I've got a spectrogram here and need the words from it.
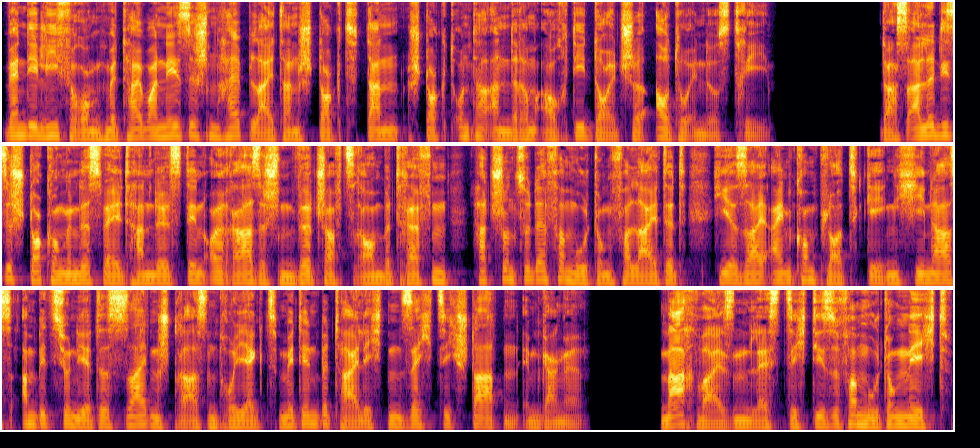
Wenn die Lieferung mit taiwanesischen Halbleitern stockt, dann stockt unter anderem auch die deutsche Autoindustrie. Dass alle diese Stockungen des Welthandels den eurasischen Wirtschaftsraum betreffen, hat schon zu der Vermutung verleitet, hier sei ein Komplott gegen Chinas ambitioniertes Seidenstraßenprojekt mit den beteiligten 60 Staaten im Gange. Nachweisen lässt sich diese Vermutung nicht.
